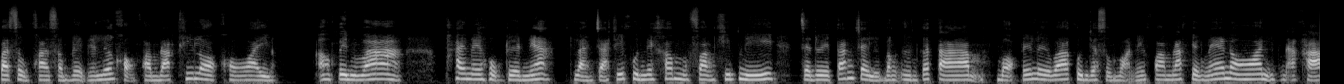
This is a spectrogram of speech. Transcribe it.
ประสบความสำเร็จในเรื่องของความรักที่รอคอย เอาเป็นว่าภายใน 6 เดือนเนี้ยหลังจากที่คุณได้เข้ามาฟังคลิปนี้ จะโดยตั้งใจหรือบังเอิญก็ตาม บอกได้เลยว่าคุณจะสมหวังในความรักอย่างแน่นอนนะคะ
